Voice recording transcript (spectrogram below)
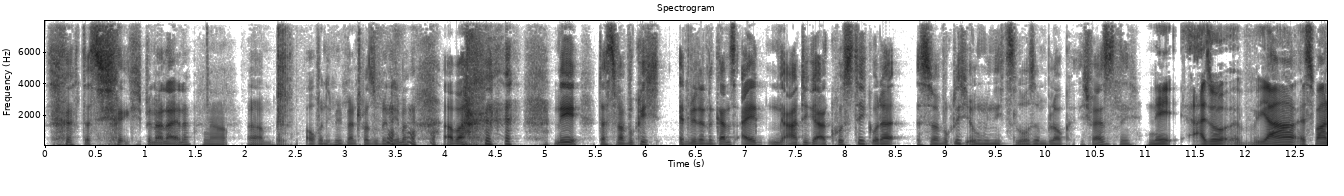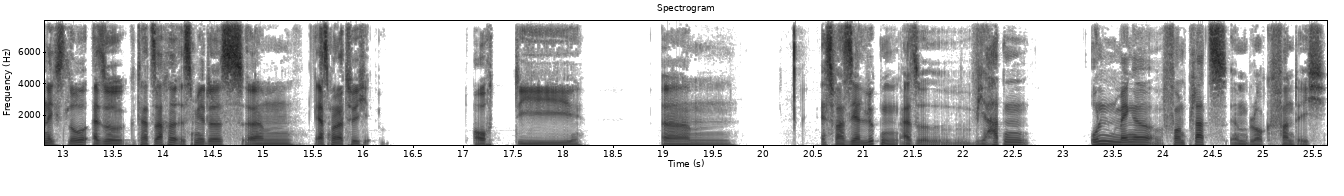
dass ich denke, ich bin alleine. Ja. Ähm, auch wenn ich mich manchmal so benehme. Aber nee, das war wirklich entweder eine ganz eigenartige Akustik oder es war wirklich irgendwie nichts los im Blog. Ich weiß es nicht. Nee, also äh, ja, es war nichts los. Also Tatsache ist mir das ähm, erstmal natürlich auch die ähm, es war sehr Lücken. Also wir hatten Unmenge von Platz im Block, fand ich.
